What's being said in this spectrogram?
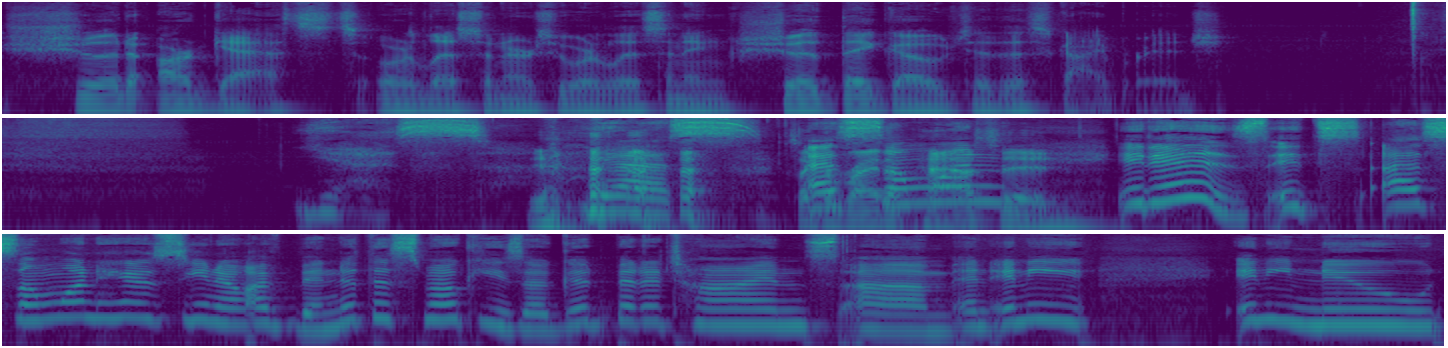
Should our guests or listeners who are listening should they go to the Sky Bridge? yes yes It's like As a rite someone- of passage. It is. It's as someone who's you know I've been to the Smokies a good bit of times, um, and any any new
